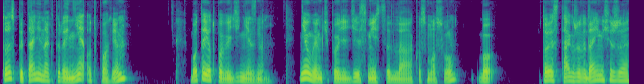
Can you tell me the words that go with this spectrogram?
To jest pytanie, na które nie odpowiem, bo tej odpowiedzi nie znam. Nie umiem ci powiedzieć, gdzie jest miejsce dla kosmosu, bo to jest tak, że wydaje mi się, że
